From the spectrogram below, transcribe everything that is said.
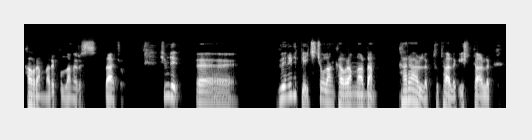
kavramları kullanırız daha çok. Şimdi e, güvenirlikle iç içe olan kavramlardan kararlılık, tutarlık, iş tutarlık,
